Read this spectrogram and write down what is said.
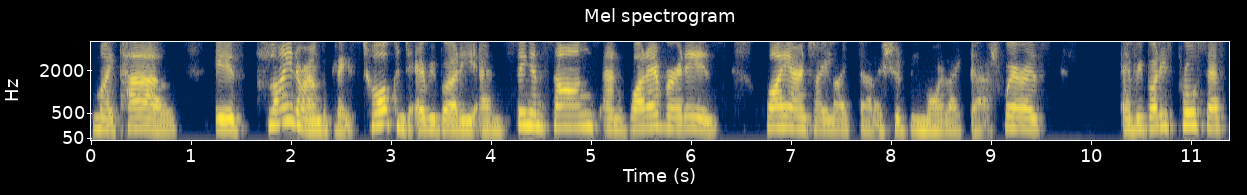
my pal is flying around the place, talking to everybody and singing songs and whatever it is. Why aren't I like that? I should be more like that. Whereas everybody's process,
